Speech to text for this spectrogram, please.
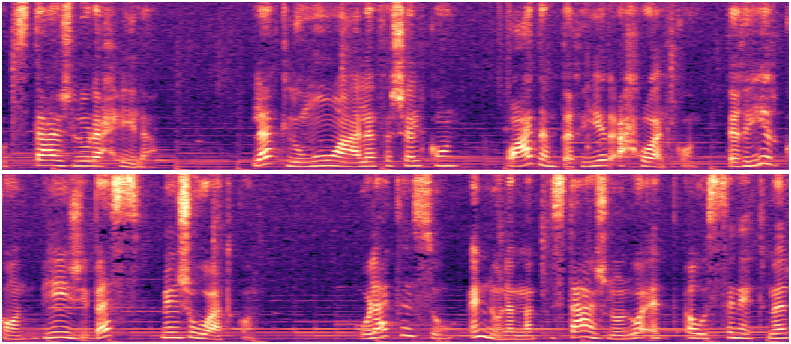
وتستعجلوا رحيلها لا تلوموها على فشلكن وعدم تغيير أحوالكن تغييركن بيجي بس من جواتكن ولا تنسوا إنه لما بتستعجلوا الوقت أو السنة تمر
